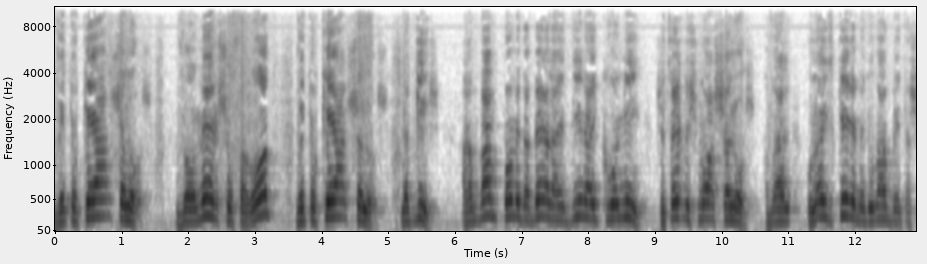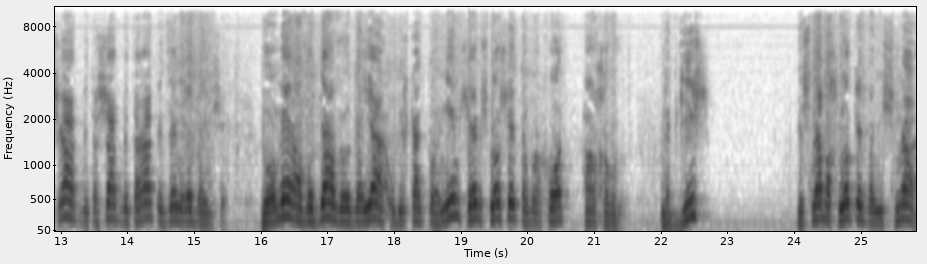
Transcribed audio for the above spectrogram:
ותוקע שלוש. ואומר שופרות, ותוקע שלוש. נדגיש, הרמב"ם פה מדבר על הדין העקרוני, שצריך לשמוע שלוש, אבל הוא לא הזכיר אם מדובר בתשרת, בתשת, בתרת, את זה נראה בהמשך. ואומר עבודה והודיה וברכת כהנים שהם שלושת הברכות האחרונות. נדגיש, ישנה מחלוקת במשנה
